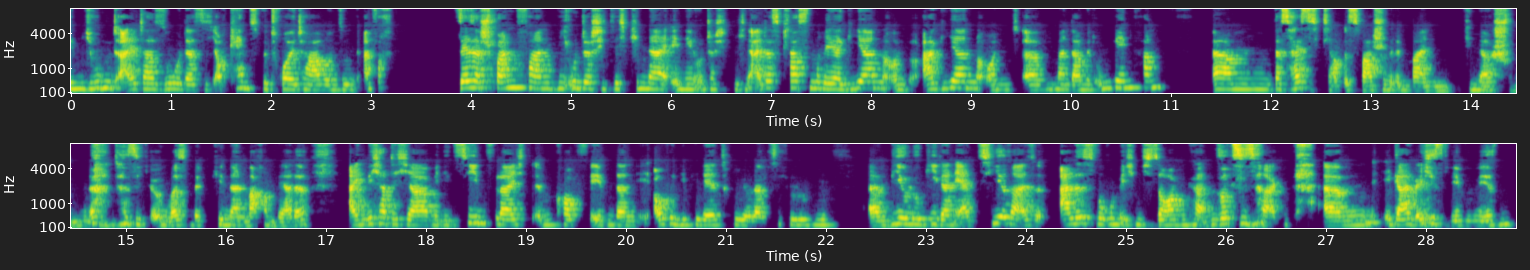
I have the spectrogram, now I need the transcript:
im Jugendalter so, dass ich auch Camps betreut habe und so einfach sehr, sehr spannend fand, wie unterschiedlich Kinder in den unterschiedlichen Altersklassen reagieren und agieren und äh, wie man damit umgehen kann. Ähm, das heißt, ich glaube, es war schon in meinen Kinderschuhen, dass ich irgendwas mit Kindern machen werde. Eigentlich hatte ich ja Medizin vielleicht im Kopf, eben dann auch in die Pädiatrie oder Psychologie, äh, Biologie dann eher Tiere, also alles, worum ich mich sorgen kann, sozusagen, ähm, egal welches Lebewesen.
